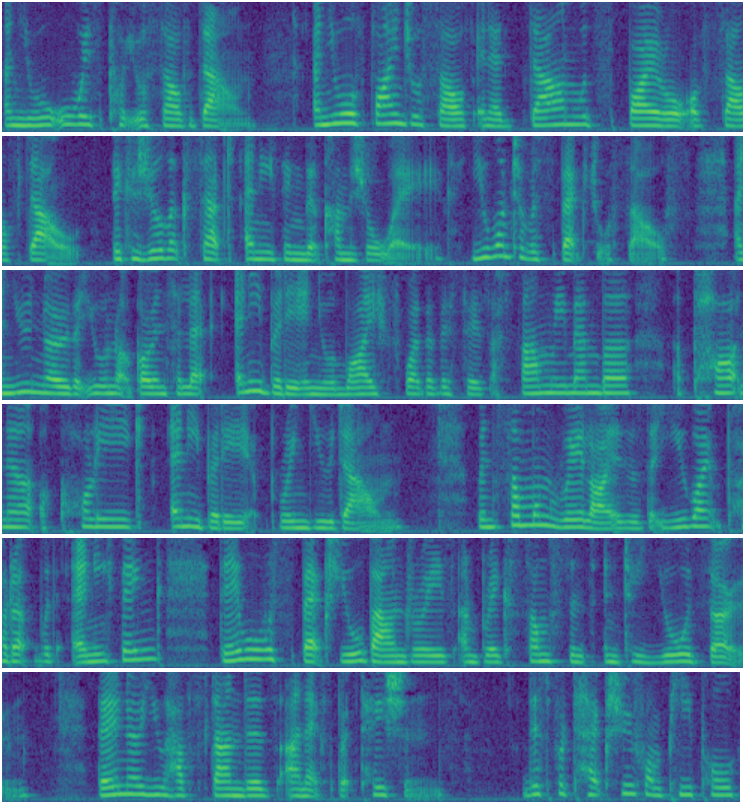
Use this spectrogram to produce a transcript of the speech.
and you will always put yourself down. And you will find yourself in a downward spiral of self doubt because you'll accept anything that comes your way. You want to respect yourself, and you know that you're not going to let anybody in your life, whether this is a family member, a partner, a colleague, anybody, bring you down. When someone realizes that you won't put up with anything, they will respect your boundaries and bring substance into your zone. They know you have standards and expectations. This protects you from people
